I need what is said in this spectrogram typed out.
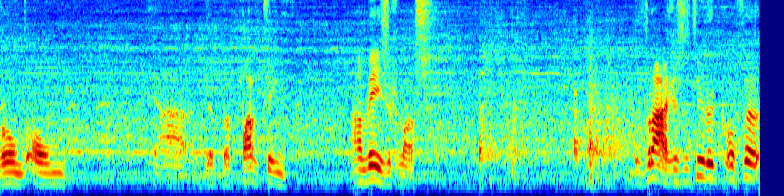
rondom ja, de beparking aanwezig was. De vraag is natuurlijk of er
